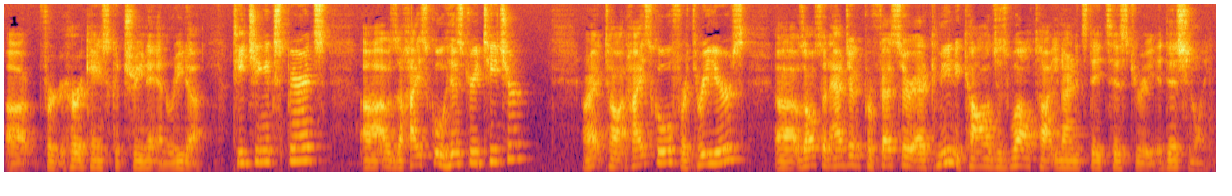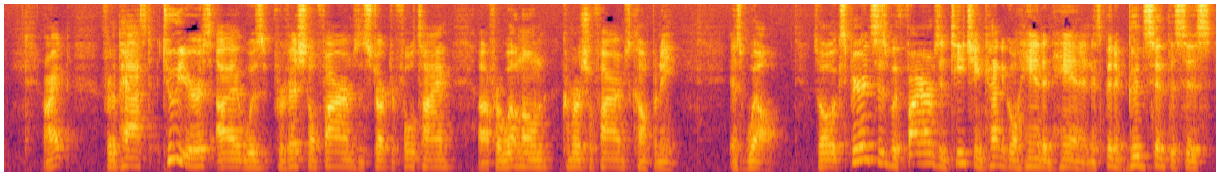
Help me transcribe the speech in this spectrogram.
uh, for Hurricanes Katrina and Rita. Teaching experience, uh, I was a high school history teacher, right, taught high school for three years. Uh, I was also an adjunct professor at a community college as well, taught United States history additionally. All right, for the past two years, I was professional firearms instructor full-time uh, for a well-known commercial firearms company as well. So experiences with firearms and teaching kind of go hand in hand, and it's been a good synthesis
